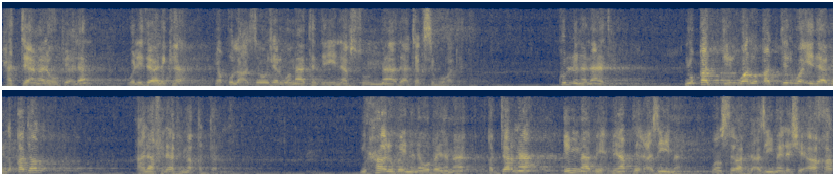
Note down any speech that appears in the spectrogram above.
حتى يعمله فعلا. ولذلك يقول الله عز وجل وما تدري نفس ماذا تكسب غدا. كلنا لا ندري. نقدر ونقدر وإذا بالقدر على خلاف ما قدرنا. يحال بيننا وبين ما قدرنا إما بنقد العزيمة وانصراف العزيمة إلى شيء آخر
